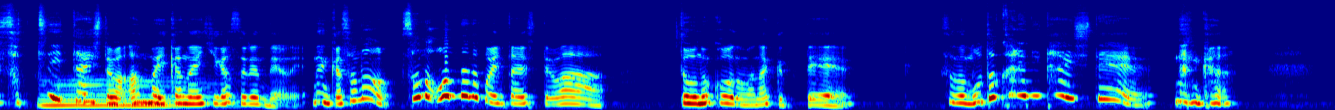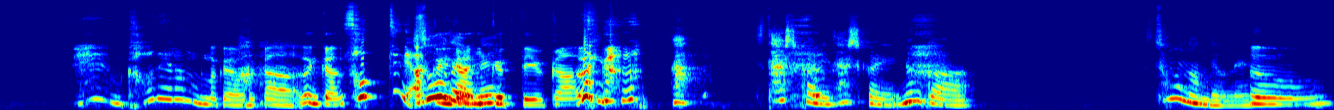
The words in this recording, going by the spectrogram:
そっちに対してはあんまいかない気がするんだよね。なんかそのその女の子に対してはどうのこうのはなくってその元彼に対してなんか「えもう顔で選んだのかよ」とかなんかそっちに悪意がいくっていうかなんか。あ確かに確かに。なんかそうなんだよね、うん。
